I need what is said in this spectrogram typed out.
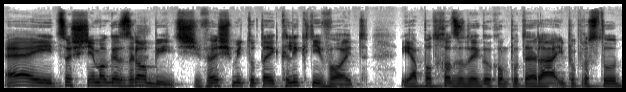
ej, coś nie mogę zrobić, weź mi tutaj, kliknij Void. Ja podchodzę do jego komputera i po prostu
